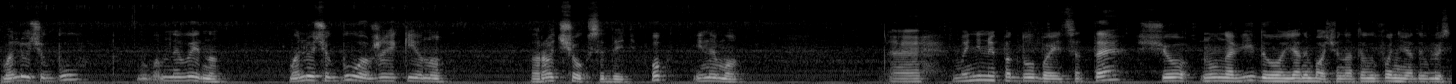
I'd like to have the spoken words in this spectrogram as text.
малючок був, ну вам не видно. Малючок був, а вже який воно рачок сидить. Оп, і нема. Е, мені не подобається те, що ну, на відео я не бачу, на телефоні я дивлюсь,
